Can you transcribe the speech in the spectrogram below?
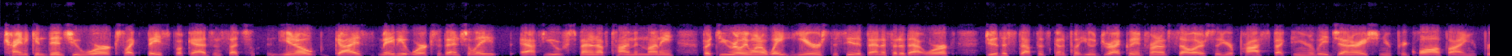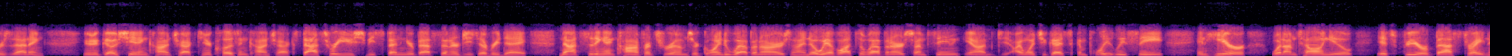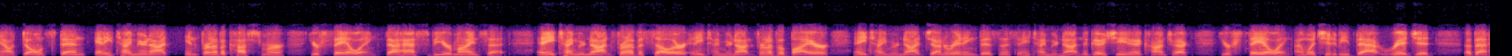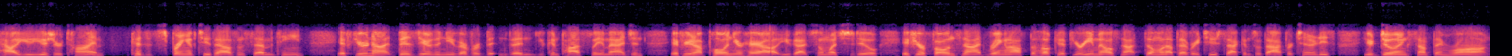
trying to convince you works like Facebook ads and such. You know, guys, maybe it works eventually after you've spent enough time and money, but do you really want to wait years to see the benefit of that work? Do the stuff that's going to put you directly in front of sellers. So you're prospecting, your lead generation, you're pre-qualifying, you're presenting, you're negotiating contracts, and you're closing contracts. That's where you should be spending your best energies every day, not sitting in conference rooms or going to webinars. And I know we have lots of webinars, so I'm seeing, you know, I want you guys to completely see and hear what I'm telling you is for your best right now. Don't spend anytime you're not in front of a customer, you're failing. That has to be your mindset. Anytime you're not in front of a seller, anytime you're not in front of a buyer, anytime you're not generating business, anytime you're not negotiating a contract, you're failing. I want you to be that rigid about how you use your time because it's spring of 2017. If you're not busier than you've ever been, than you can possibly imagine, if you're not pulling your hair out, you got so much to do. If your phone's not ringing off the hook, if your email's not filling up every two seconds with opportunities, you're doing something wrong.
